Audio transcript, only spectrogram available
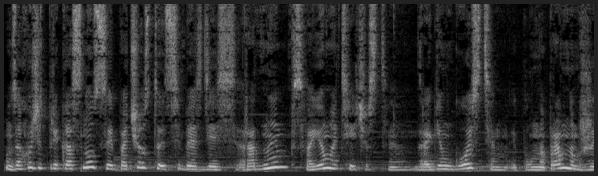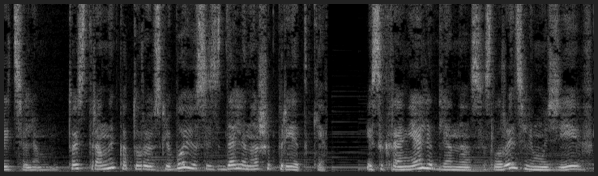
он захочет прикоснуться и почувствовать себя здесь родным в своем Отечестве, дорогим гостем и полноправным жителем той страны, которую с любовью созидали наши предки и сохраняли для нас и служители музеев,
